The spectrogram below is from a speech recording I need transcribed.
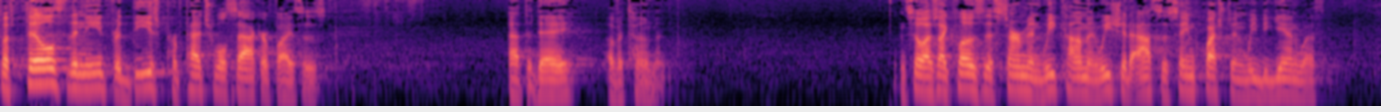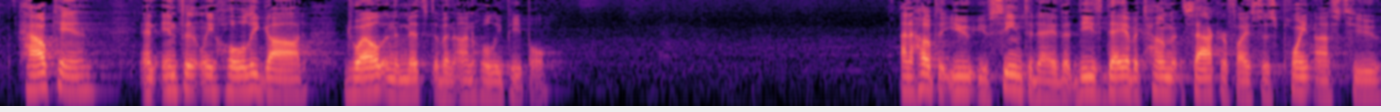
fulfills the need for these perpetual sacrifices at the Day of Atonement. And so, as I close this sermon, we come and we should ask the same question we began with How can an infinitely holy God dwell in the midst of an unholy people? And I hope that you, you've seen today that these Day of Atonement sacrifices point us to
